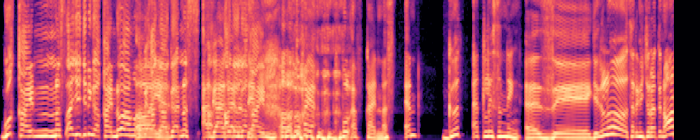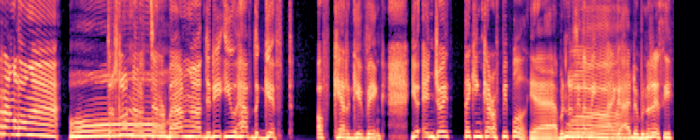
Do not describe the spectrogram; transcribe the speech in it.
Gue kindness aja jadi gak kind doang Tapi Oh, iya. agak-agak ness agak-agak ness ya. kind Lo tuh kayak full of kindness and good at listening. Azik. Jadi lo sering dicurhatin orang lo nggak. Oh Terus lo nurture banget. Jadi you have the gift of caregiving. You enjoy taking care of people. Ya bener sih tapi Wah. agak ada bener ya sih.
